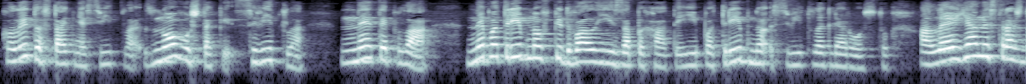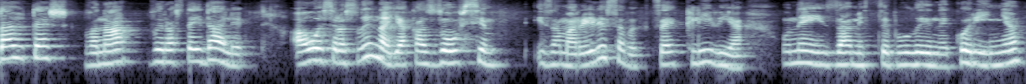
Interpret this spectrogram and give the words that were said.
коли достатньо світла. Знову ж таки, світла, не тепла. Не потрібно в підвал її запихати, їй потрібно світло для росту. Але я не страждаю теж, вона виросте й далі. А ось рослина, яка зовсім із амарилісових, це клівія. У неї замість цибулини коріння.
